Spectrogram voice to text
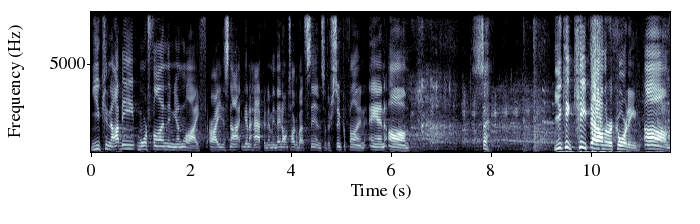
You cannot be more fun than Young Life, all right? It's not going to happen. I mean, they don't talk about sin, so they're super fun. And, um, so, you can keep that on the recording. Um,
